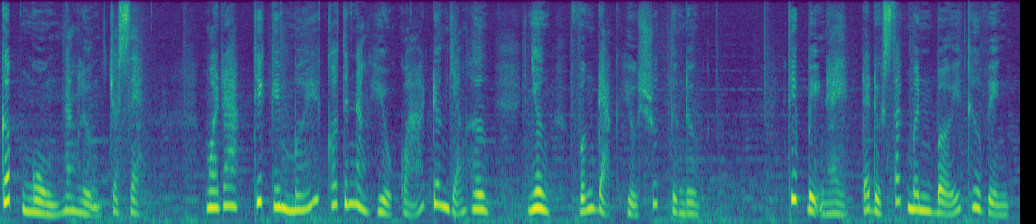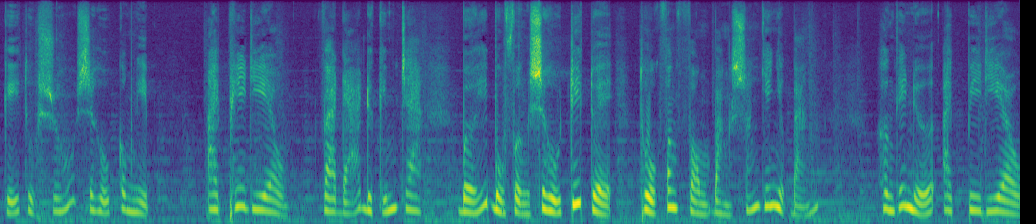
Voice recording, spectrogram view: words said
cấp nguồn năng lượng cho xe. Ngoài ra, thiết kế mới có tính năng hiệu quả đơn giản hơn nhưng vẫn đạt hiệu suất tương đương. Thiết bị này đã được xác minh bởi Thư viện Kỹ thuật số Sở hữu công nghiệp IPDL và đã được kiểm tra bởi Bộ phận Sở hữu trí tuệ thuộc Văn phòng bằng sáng chế Nhật Bản. Hơn thế nữa, IPDL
